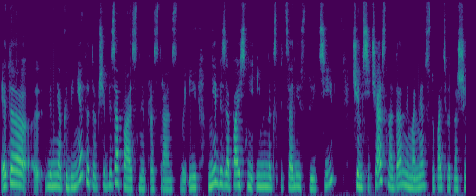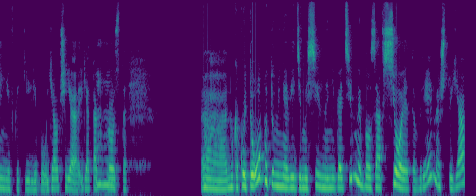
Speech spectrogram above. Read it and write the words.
это, э, для меня кабинет- это вообще безопасное пространство. И мне безопаснее именно к специалисту идти, чем сейчас на данный момент вступать в отношения в какие-либо. Я вообще, я я так Мгм. просто а, ну, какой-то опыт у меня, видимо, сильно негативный был за всё это время, что я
